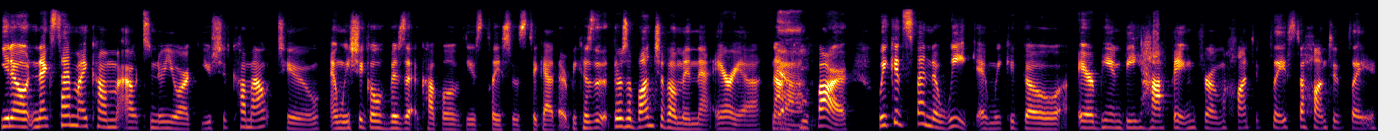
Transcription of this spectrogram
You know, next time I come out to New York, you should come out too, and we should go visit a couple of these places together because there's a bunch of them in that area, not yeah. too far. We could spend a week and we could go Airbnb hopping from haunted place to haunted place.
